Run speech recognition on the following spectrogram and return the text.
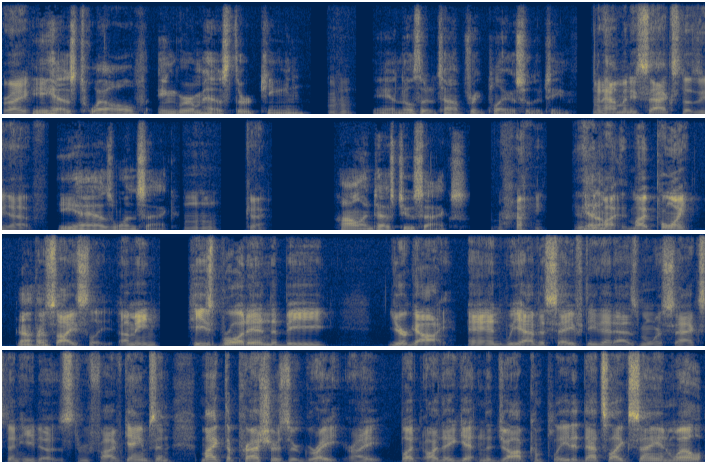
Right. He has 12. Ingram has 13. Mm-hmm. And those are the top three players for the team. And how many sacks does he have? He has one sack. Mm-hmm. Okay. Holland has two sacks. Right. You know. my, my point. Uh-huh. Precisely. I mean, he's brought in to be your guy. And we have a safety that has more sacks than he does through five games. And Mike, the pressures are great, right? But are they getting the job completed? That's like saying, well,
